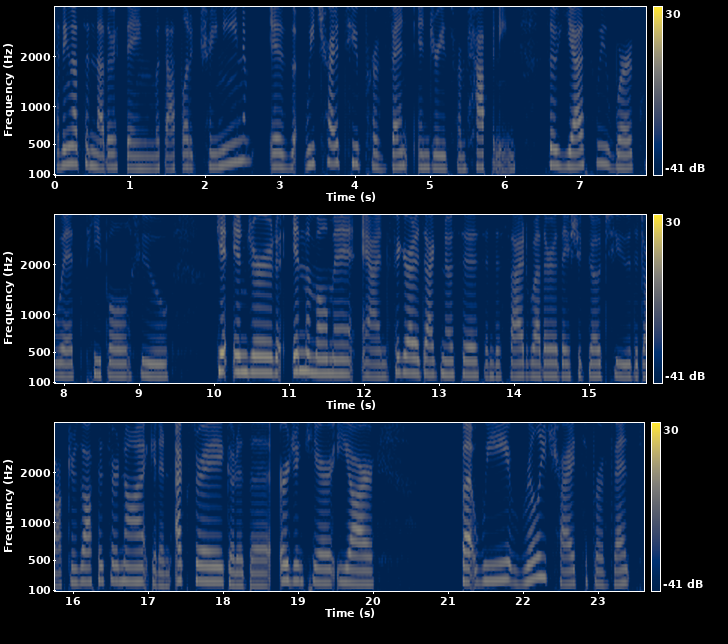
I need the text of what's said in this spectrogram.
I think that's another thing with athletic training is we try to prevent injuries from happening. So yes, we work with people who get injured in the moment and figure out a diagnosis and decide whether they should go to the doctor's office or not, get an x ray, go to the urgent care, ER. But we really try to prevent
